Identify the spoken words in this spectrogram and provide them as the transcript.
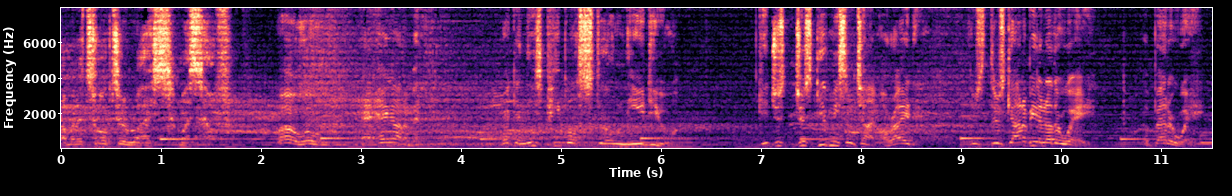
I'm gonna talk to Rais myself. Whoa, whoa, h- hang on a minute. Reckon these people still need you. Okay, just, just give me some time, all right? There's, there's got to be another way, a better way.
